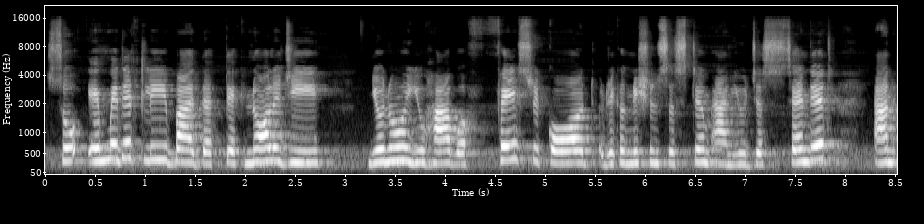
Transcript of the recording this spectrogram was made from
So immediately by the technology, you know, you have a face record recognition system and you just send it and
